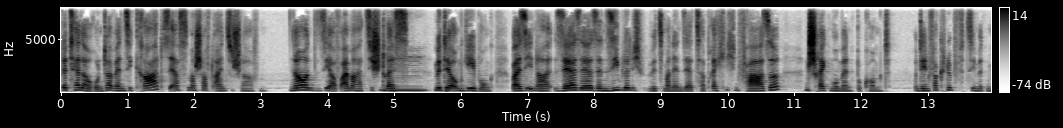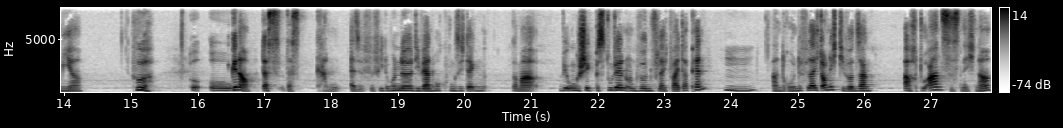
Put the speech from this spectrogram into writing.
der Teller runter, wenn sie gerade das erste Mal schafft einzuschlafen. Na, und sie auf einmal hat sie Stress mhm. mit der Umgebung, weil sie in einer sehr, sehr sensiblen, ich will es mal nennen, sehr zerbrechlichen Phase einen Schreckmoment bekommt. Und den verknüpft sie mit mir. Huh. Oh oh. Genau, das, das kann, also für viele Hunde, die werden hochgucken, sich denken, sag mal, wie ungeschickt bist du denn und würden vielleicht weiter pennen. Mhm. Andere Hunde vielleicht auch nicht. Die würden sagen, ach, du ahnst es nicht, ne?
